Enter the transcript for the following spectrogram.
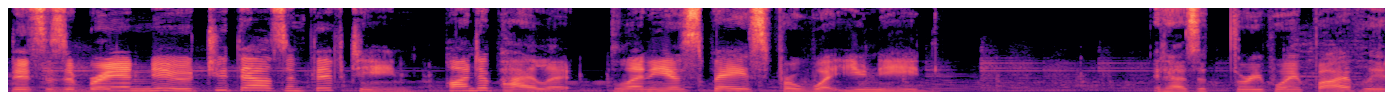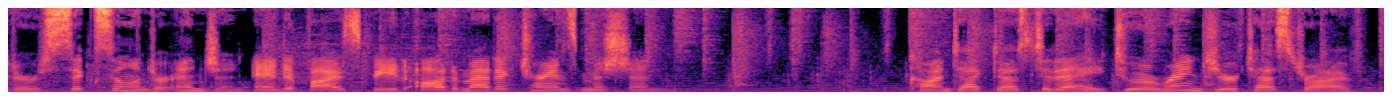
This is a brand new 2015 Honda Pilot. Plenty of space for what you need. It has a 3.5 liter six cylinder engine and a five speed automatic transmission. Contact us today to arrange your test drive.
